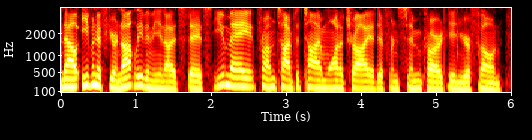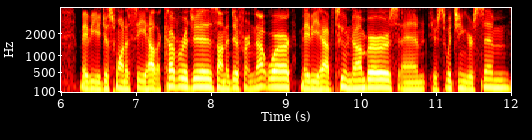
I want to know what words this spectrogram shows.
Now, even if you're not leaving the United States, you may from time to time want to try a different SIM card in your phone. Maybe you just want to see how the coverage is on a different network. Maybe you have two numbers and you're switching your SIM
